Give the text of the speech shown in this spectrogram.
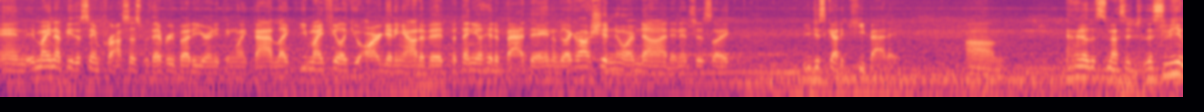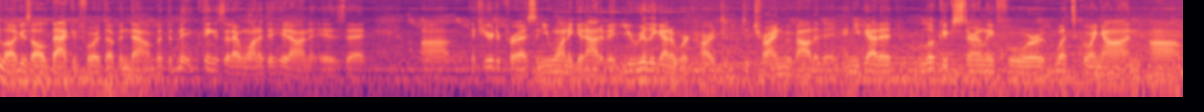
and it might not be the same process with everybody or anything like that. Like you might feel like you are getting out of it, but then you'll hit a bad day and it'll be like, oh shit, no, I'm not. And it's just like, you just got to keep at it. Um, and I know this message, this vlog is all back and forth, up and down, but the big things that I wanted to hit on is that um, if you're depressed and you want to get out of it, you really got to work hard to, to, try and move out of it. And you got to look externally for what's going on um,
